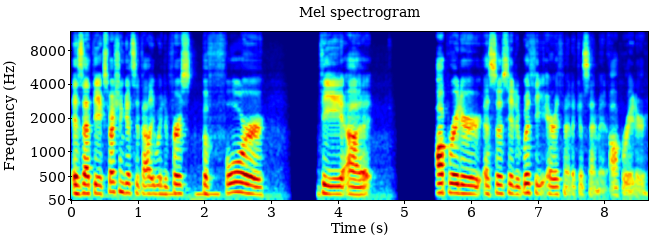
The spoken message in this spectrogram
is that the expression gets evaluated first before the uh, operator associated with the arithmetic assignment operator.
